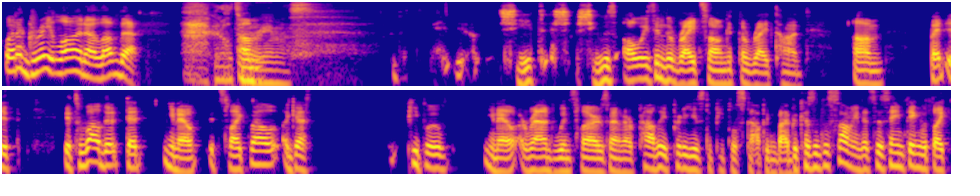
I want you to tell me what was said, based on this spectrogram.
what a great line. I love that. Good old Tori um, Amos. She she was always in the right song at the right time. Um, but it it's wild that that, you know, it's like, well, I guess people you know around Winslow, Arizona are probably pretty used to people stopping by because of the song. And it's the same thing with like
